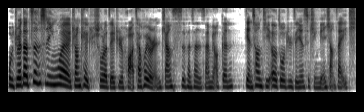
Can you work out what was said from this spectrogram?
我觉得正是因为 John Cage 说了这句话，才会有人将四分三十三秒跟点唱机恶作剧这件事情联想在一起。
